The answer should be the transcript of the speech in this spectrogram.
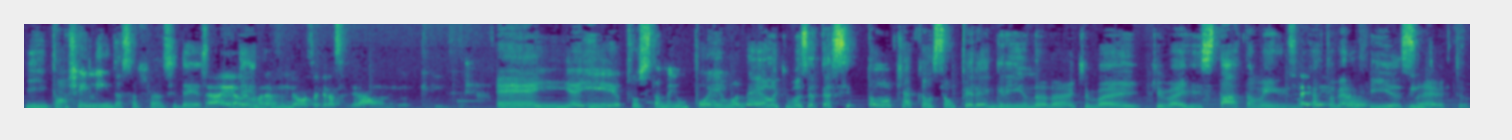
E então achei linda essa frase dessa. Ah, ela é maravilhosa, Graça Graúna, é incrível. É, e aí eu trouxe também um poema dela que você até citou, que é a canção Peregrina, né? Que vai, que vai estar também certo. no cartografia, certo?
